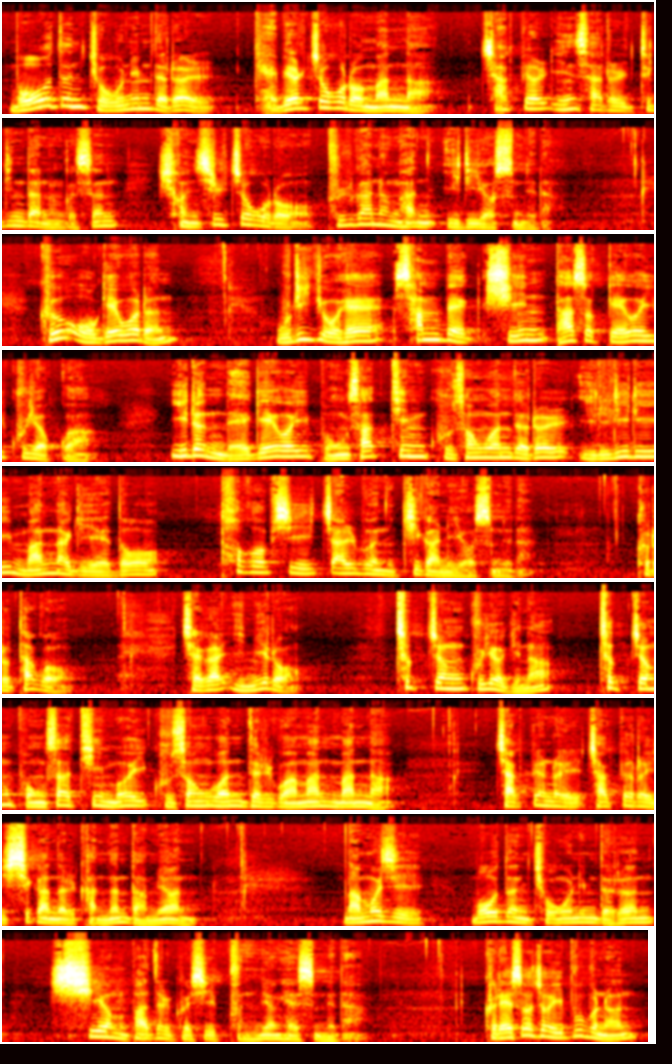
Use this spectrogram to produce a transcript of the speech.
모든 교우님들을 개별적으로 만나 작별 인사를 드린다는 것은 현실적으로 불가능한 일이었습니다. 그 5개월은 우리 교회 355개의 구역과 74개의 봉사팀 구성원들을 일일이 만나기에도 턱없이 짧은 기간이었습니다. 그렇다고 제가 임의로 특정 구역이나 특정 봉사팀의 구성원들과만 만나 작별의, 작별의 시간을 갖는다면 나머지 모든 교우님들은 시험 받을 것이 분명했습니다. 그래서 저희 부부는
